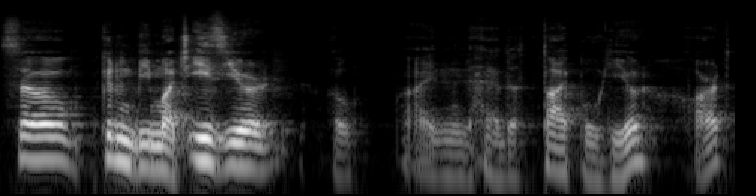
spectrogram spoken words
So couldn't be much easier. Oh, I had a typo here, heart.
